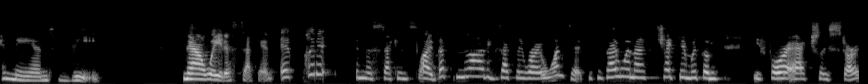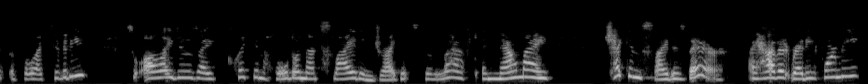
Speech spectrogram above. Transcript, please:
Command V. Now, wait a second. It put it in the second slide. That's not exactly where I want it because I want to check in with them before I actually start the full activity. So all I do is I click and hold on that slide and drag it to the left. And now my check-in slide is there. I have it ready for me.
